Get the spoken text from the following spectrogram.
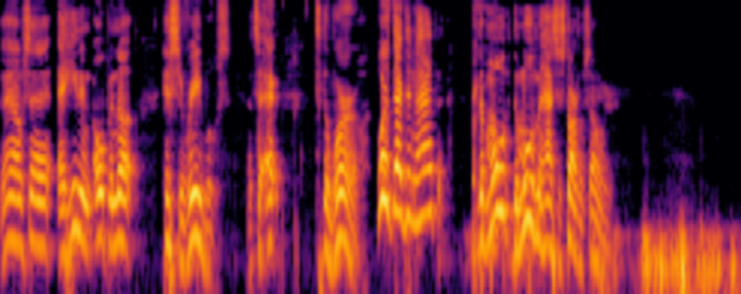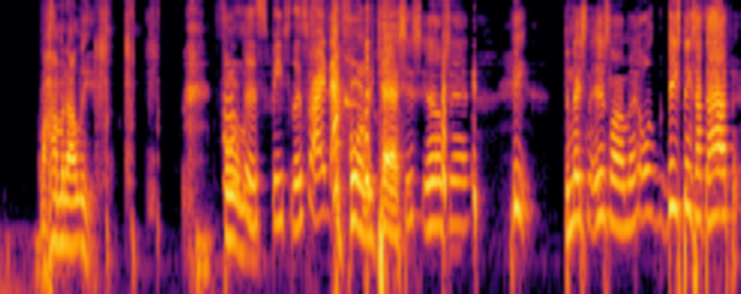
You know what I'm saying? And he didn't open up his cerebrals to, to the world. What if that didn't happen? The, mo- the movement has to start from somewhere. Muhammad Ali. I'm just speechless right now. formerly Cassius, you know what I'm saying? He, the Nation of Islam, man, oh, these things have to happen.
